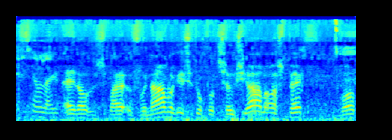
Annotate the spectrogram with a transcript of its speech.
echt heel leuk. En dan, maar voornamelijk is het toch dat sociale aspect wat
